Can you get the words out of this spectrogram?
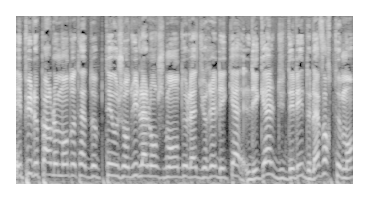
Et puis le Parlement doit adopter aujourd'hui l'allongement de la durée légale du délai de l'avortement.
